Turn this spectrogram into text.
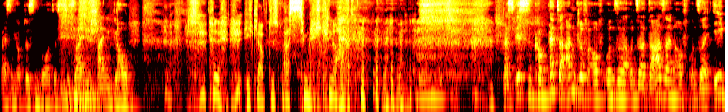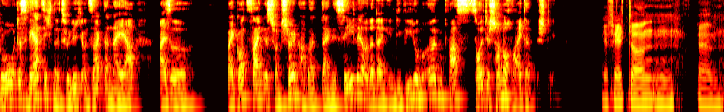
Ich weiß nicht, ob das ein Wort ist. Zu sein scheinen, glauben. Ich glaube, das passt ziemlich genau. Das ist ein kompletter Angriff auf unser, unser Dasein, auf unser Ego und das wehrt sich natürlich und sagt dann, naja, also bei Gott sein ist schon schön, aber deine Seele oder dein Individuum, irgendwas sollte schon noch weiter bestehen. Mir fällt da ein, ähm,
